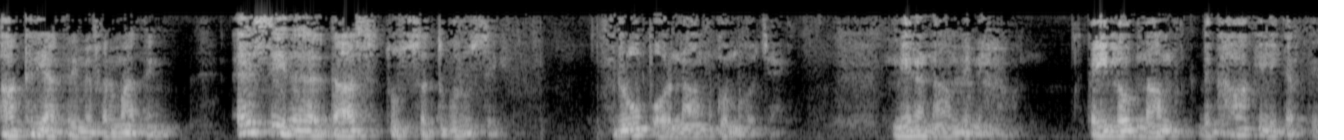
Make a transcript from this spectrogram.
आखिरी आखिरी में फरमाते हैं ऐसे रह दास तू सतगुरु से रूप और नाम गुम हो जाए। मेरा नाम भी नहीं हो। कई लोग नाम दिखा के लिए करते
